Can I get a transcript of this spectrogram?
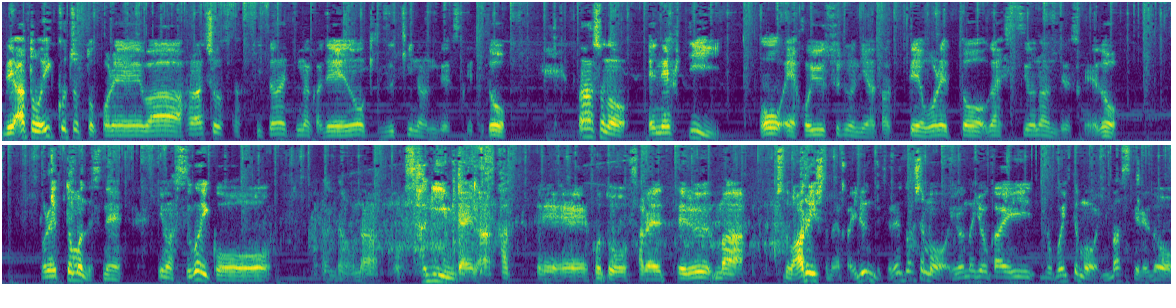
で、あと一個ちょっとこれは話をさせていただいた中での気づきなんですけれど、まあその NFT を、え保有するのにあたって、ウォレットが必要なんですけれど、ウォレットもですね、今すごいこう、なんだろうな、詐欺みたいなか、えー、ことをされてる、まあ、ちょっと悪い人もやっぱいるんですよね。どうしてもいろんな業界、どこ行ってもいますけれど、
